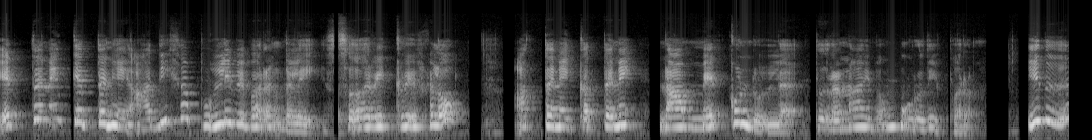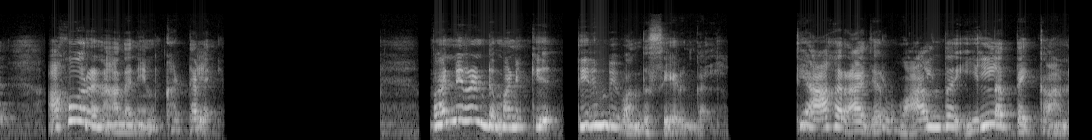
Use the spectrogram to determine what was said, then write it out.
எத்தனைக்கெத்தனை அதிக புள்ளி விவரங்களை சேகரிக்கிறீர்களோ அத்தனைக்கத்தனை நாம் மேற்கொண்டுள்ள திறனாய்வும் உறுதி பெறும் இது அகோரநாதனின் கட்டளை. பன்னிரண்டு மணிக்கு திரும்பி வந்து சேருங்கள். தியாகராஜர் வாழ்ந்த இல்லத்தை காண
